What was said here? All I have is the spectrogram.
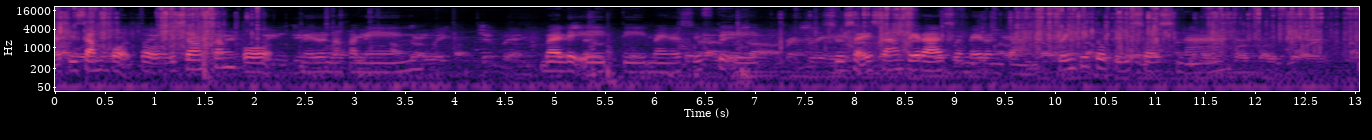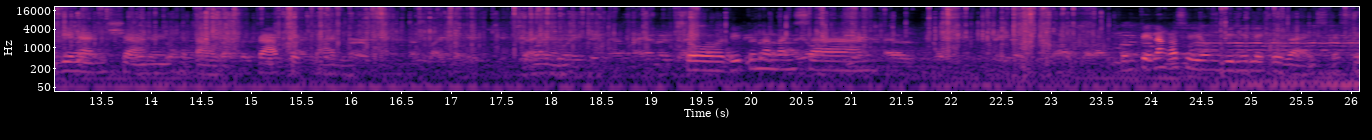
Kasi 10 to. Isa 10, meron na kaming bali 80 minus 58. So, sa isang piraso, meron kang 22 pesos na ginansya. Ano yung katawag? Profit value. So, ayun. So, dito naman sa Kunti lang kasi yung binili ko guys. Kasi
